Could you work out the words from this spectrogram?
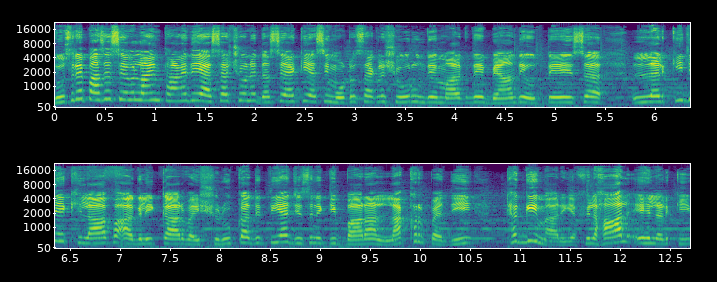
ਦੂਸਰੇ ਪਾਸੇ ਸਿਵਲ ਲਾਈਨ ਥਾਣੇ ਦੇ ਐਸਐਚਓ ਨੇ ਦੱਸਿਆ ਕਿ ਅਸੀਂ ਮੋਟਰਸਾਈਕਲ ਸ਼ੋਰੂਮ ਦੇ ਮਾਲਕ ਦੇ ਬਿਆਨ ਦੇ ਉੱਤੇ ਇਸ ਲੜਕੀ ਦੇ ਖਿਲਾਫ ਅਗਲੀ ਕਾਰਵਾਈ ਸ਼ੁਰੂ ਕਰ ਦਿੱਤੀ ਹੈ ਜਿਸ ਨੇ ਕਿ 12 ਲੱਖ ਰੁਪਏ ਦੀ ਠੱਗੀ ਮਾਰੀ ਹੈ। ਫਿਲਹਾਲ ਇਹ ਲੜਕੀ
